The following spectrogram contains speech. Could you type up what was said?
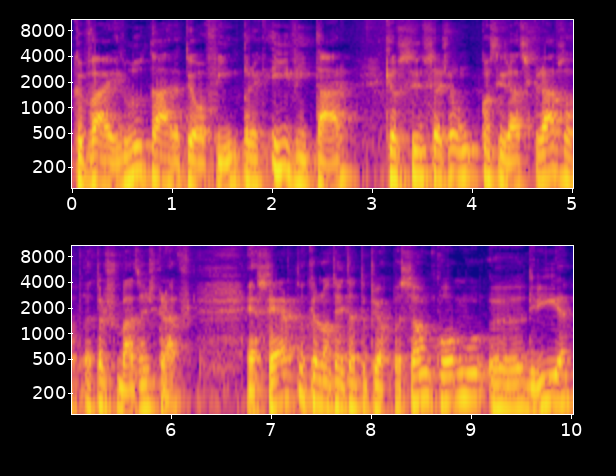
que vai lutar até ao fim para evitar que eles sejam considerados escravos ou transformados em escravos. É certo que ele não tem tanta preocupação como, uh, diria,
